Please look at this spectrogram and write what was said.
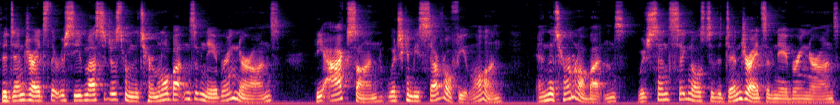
the dendrites that receive messages from the terminal buttons of neighboring neurons, the axon, which can be several feet long, and the terminal buttons, which send signals to the dendrites of neighboring neurons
